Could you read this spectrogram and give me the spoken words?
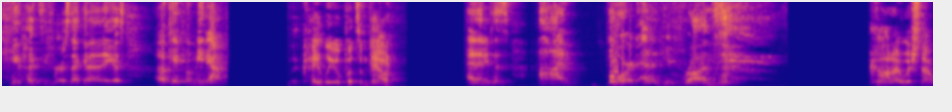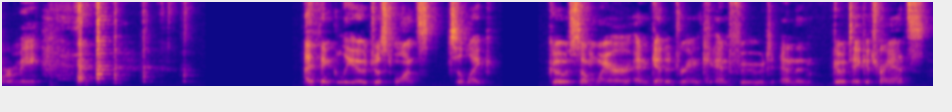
He hugs you for a second and then he goes, Okay, put me down. Okay, Leo puts him down. And then he says, I'm bored. And then he runs. God, I wish that were me. I think Leo just wants to, like, go somewhere and get a drink and food and then go take a trance.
